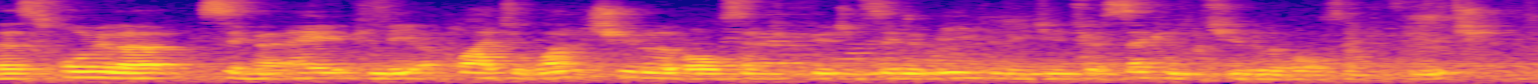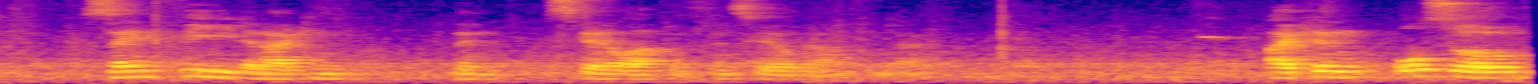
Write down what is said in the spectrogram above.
this formula, sigma A, can be applied to one tubular bowl centrifuge, and sigma B can be due to a second tubular bowl centrifuge. Same feed, and I can then scale up and scale down from there. I can also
